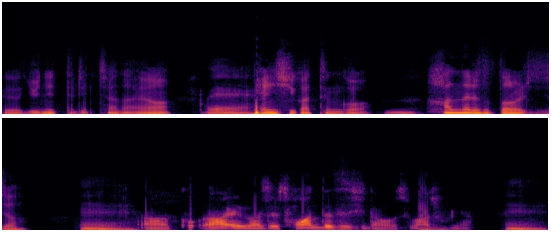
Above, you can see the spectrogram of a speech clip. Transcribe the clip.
그 유닛들 있잖아요. 예. 벤시 같은 거 음, 하늘에서 떨어지죠. 예, 아, 고- 아, 예, 맞아요. 소환 듯이 나오죠. 아주 그냥. 예.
